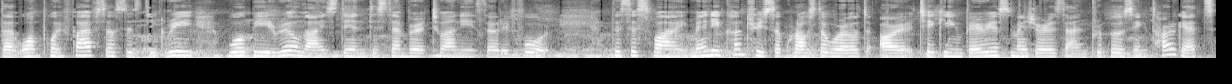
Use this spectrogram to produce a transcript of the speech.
the 1.5 Celsius degree will be realized in December 2034. This is why many countries across the world are taking various measures and proposing targets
